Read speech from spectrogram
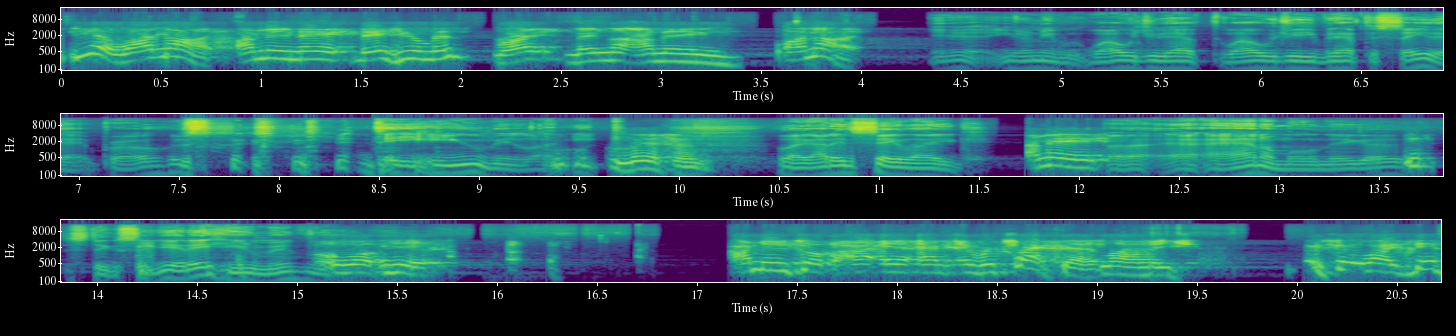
Yeah, why not? I mean, they they're human, right? They not. I mean, why not? Yeah, you don't even. Why would you have? Why would you even have to say that, bro? they human, like Listen, like I didn't say like I mean, uh, a, a animal, nigga. This nigga said, yeah, they human. Oh, well, yeah. I mean, so I and, and retract that. Like, so like this.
